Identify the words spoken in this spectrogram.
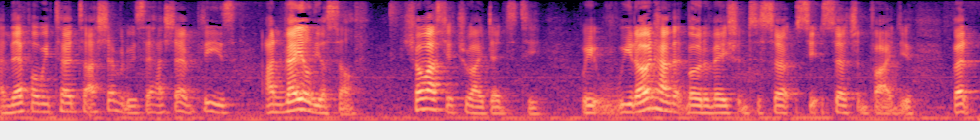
And therefore, we turn to Hashem and we say, Hashem, please unveil yourself. Show us your true identity. We, we don't have that motivation to search, search and find you. But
